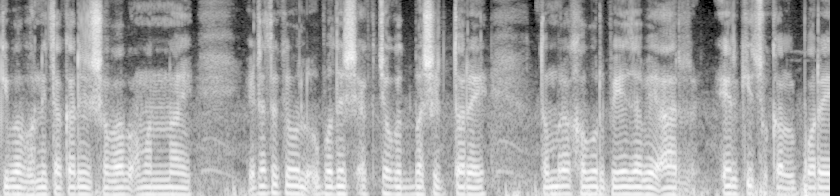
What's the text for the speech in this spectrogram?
কিবা ভনিতাকারীর স্বভাব আমার নয়। এটা তো কেবল উপদেশ এক জগৎবাসীর তরে। তোমরা খবর পেয়ে যাবে আর এর কিছুকাল পরে।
